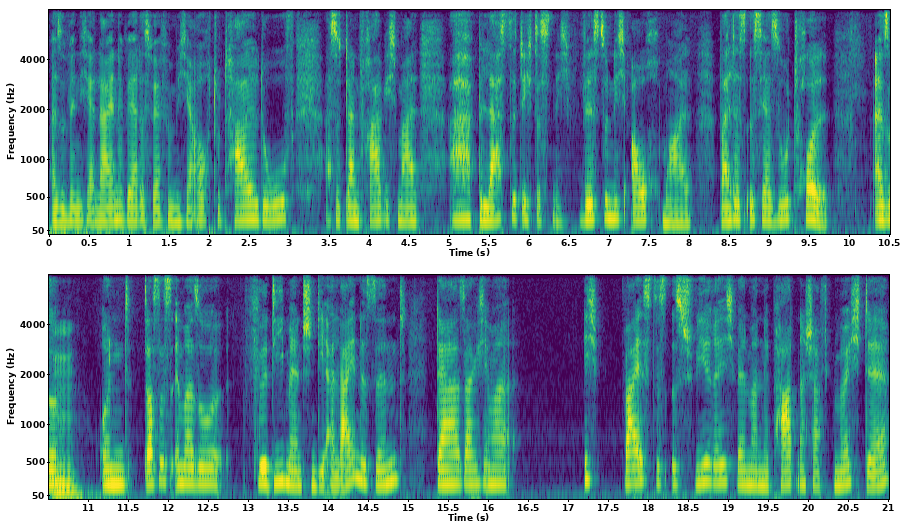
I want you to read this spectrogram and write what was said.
also wenn ich alleine wäre, das wäre für mich ja auch total doof. Also dann frage ich mal, ah, belastet dich das nicht? Willst du nicht auch mal? Weil das ist ja so toll. Also, mhm. und das ist immer so für die Menschen, die alleine sind, da sage ich immer, ich weiß, das ist schwierig, wenn man eine Partnerschaft möchte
